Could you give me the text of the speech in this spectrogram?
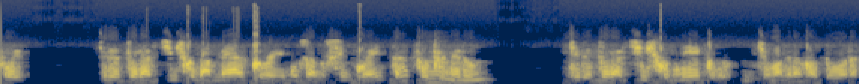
foi diretor artístico da Mercury nos anos 50. Foi o uhum. primeiro diretor artístico negro de uma gravadora.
